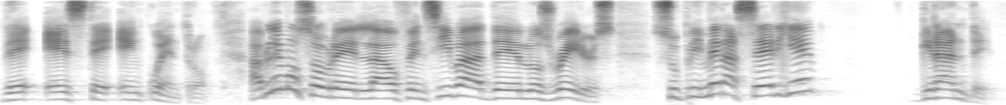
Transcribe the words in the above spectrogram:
de este encuentro. Hablemos sobre la ofensiva de los Raiders. Su primera serie, grande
